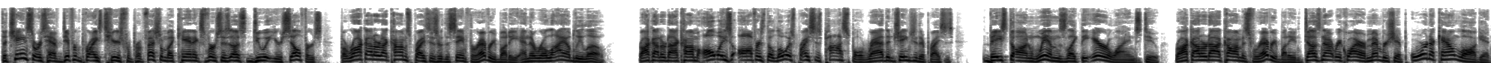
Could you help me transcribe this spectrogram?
The chain stores have different price tiers for professional mechanics versus us do it yourselfers, but rockauto.com's prices are the same for everybody and they're reliably low. RockAuto.com always offers the lowest prices possible rather than changing their prices based on whims like the airlines do. RockAuto.com is for everybody and does not require a membership or an account login.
